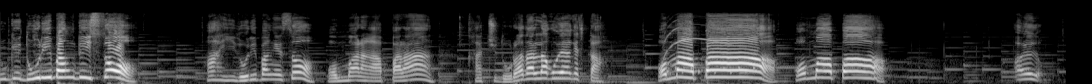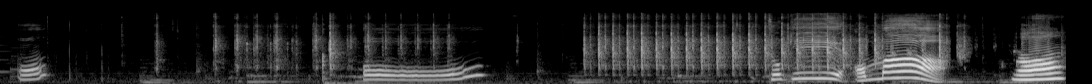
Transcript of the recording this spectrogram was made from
여기 놀이방도 있어. 아, 이 놀이방에서 엄마랑 아빠랑 같이 놀아달라고 해야겠다. 엄마, 아빠! 엄마, 아빠! 아이, 어? 어? 저기, 엄마! 어?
